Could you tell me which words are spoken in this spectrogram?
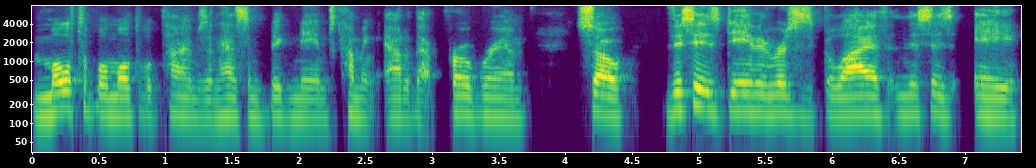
multiple, multiple times and has some big names coming out of that program. So this is David versus Goliath, and this is a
